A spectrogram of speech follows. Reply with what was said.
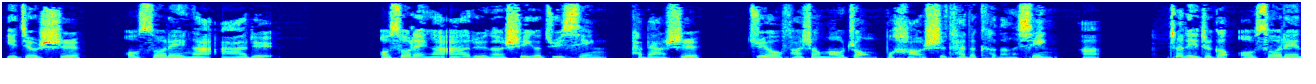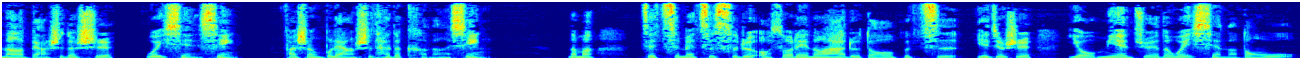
也就是奥索雷阿阿的，奥索雷阿阿的呢是一个句型，它表示具有发生某种不好事态的可能性啊。这里这个 also 呢表示的是危险性发生不良事态的可能性那么这次 m y s t s o l n o i d a l a b 也就是有灭绝的危险的动物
